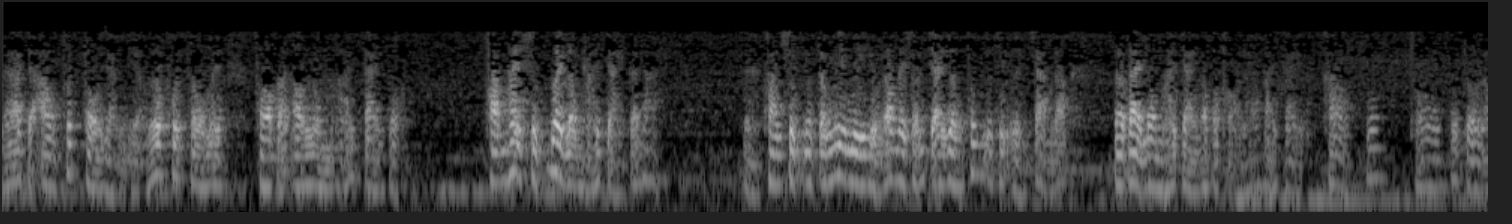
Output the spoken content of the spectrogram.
แล้วจะเอาพุทโธอย่างเดียวหรือพุทโธไม่พอก็เอาลมหายใจก่อนทำให้สุขด้วยลมหายใจก็ได้ความสุขอยู่ตรงนี้มีอยู่เราไม่สนใจเรื่องทุกข์อยู่ที่อื่นช่างแล้วเราได้ลมหายใจเราก็พอแล้วหายใจเข้าพุทโธพุทโธเรา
